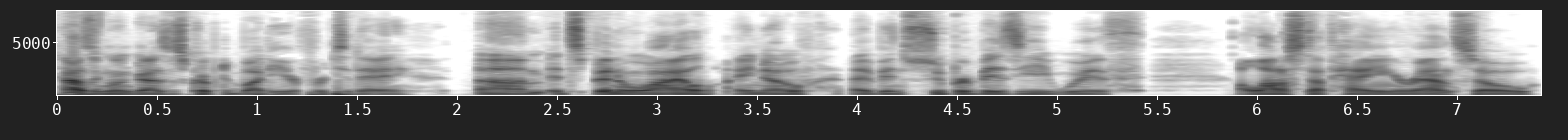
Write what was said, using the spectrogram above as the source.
How's it going, guys? It's CryptoBud here for today. Um, it's been a while, I know. I've been super busy with a lot of stuff hanging around, so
